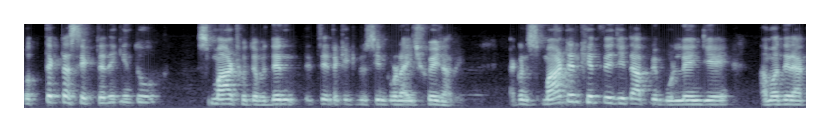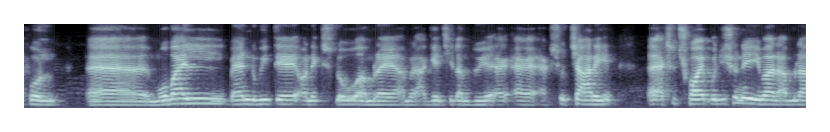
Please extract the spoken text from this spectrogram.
প্রত্যেকটা সেক্টরে কিন্তু স্মার্ট হতে হবে দেন এটাকে কিন্তু সিনক্রোনাইজ হয়ে যাবে। এখন স্মার্টের ক্ষেত্রে যেটা আপনি বললেন যে আমাদের এখন মোবাইল ব্যান্ডউইথে অনেক স্লো আমরা আগে ছিলাম দুই একশো চারে একশো ছয় পজিশনে এবার আমরা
